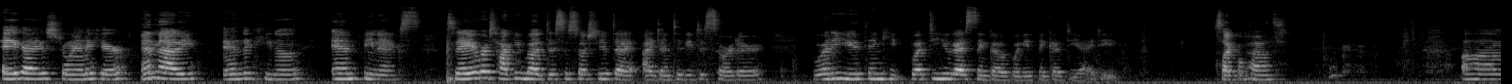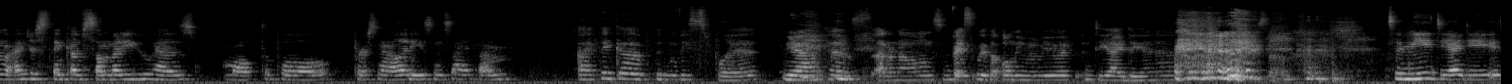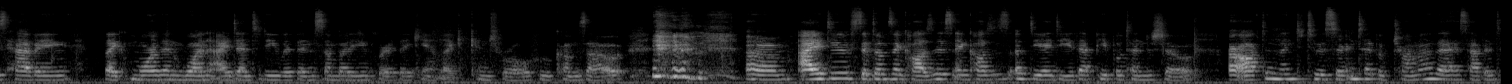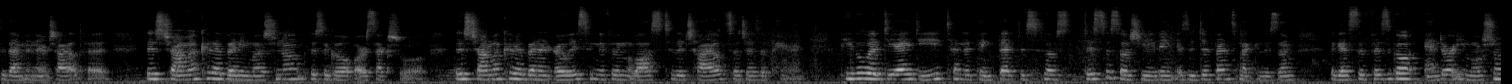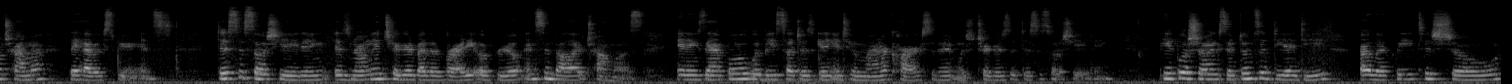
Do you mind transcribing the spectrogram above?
Hey guys, Joanna here. And Maddie. And Nikita. And Phoenix. Today we're talking about dissociative di- identity disorder. What do you think? You, what do you guys think of when you think of DID? Psychopaths. Um, I just think of somebody who has multiple personalities inside them. I think of the movie Split Yeah. because I don't know, it's basically the only movie with DID in it. so. to me, DID is having like more than one identity within somebody where they can't like control who comes out. um, I do symptoms and causes, and causes of DID that people tend to show are often linked to a certain type of trauma that has happened to them in their childhood. This trauma could have been emotional, physical, or sexual. This trauma could have been an early significant loss to the child, such as a parent. People with DID tend to think that disso- disassociating is a defense mechanism against the physical and or emotional trauma they have experienced. Disassociating is normally triggered by the variety of real and symbolic traumas. An example would be such as getting into a minor car accident which triggers the disassociating. People showing symptoms of DID are likely to show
